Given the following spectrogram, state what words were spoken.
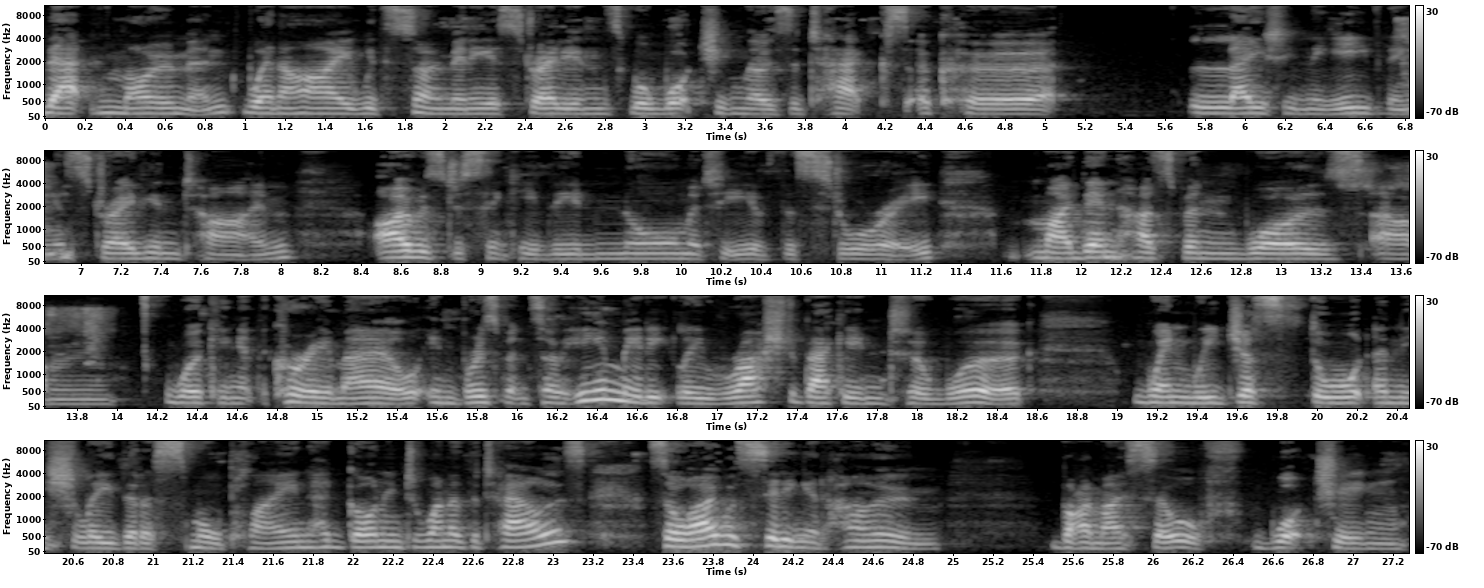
that moment, when I, with so many Australians, were watching those attacks occur late in the evening, Australian time, I was just thinking of the enormity of the story. My then husband was um, working at the Courier Mail in Brisbane, so he immediately rushed back into work when we just thought initially that a small plane had gone into one of the towers. So I was sitting at home by myself watching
